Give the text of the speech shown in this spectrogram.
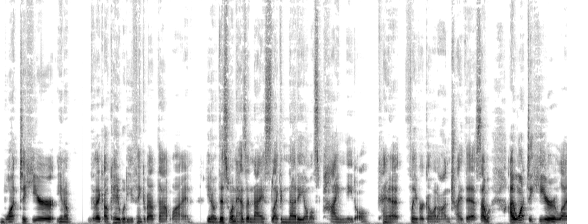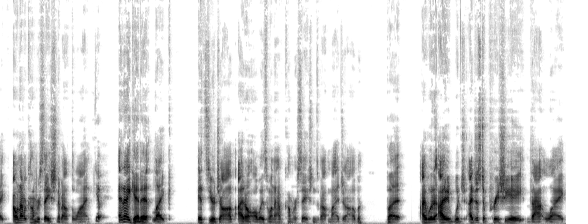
want to hear, you know, be like, okay, what do you think about that wine? You know, this one has a nice, like, nutty, almost pine needle kind of flavor going on. Try this. I, w- I want to hear, like, I want to have a conversation about the wine. Yep. And I get it. Like, it's your job. I don't always want to have conversations about my job, but I would, I would, I just appreciate that, like,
